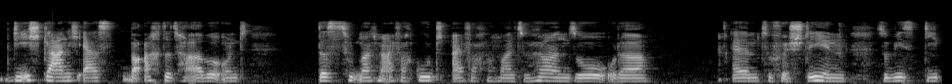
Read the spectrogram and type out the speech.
die ich gar nicht erst beachtet habe. Und das tut manchmal einfach gut, einfach nochmal zu hören so oder ähm, zu verstehen, so wie es die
